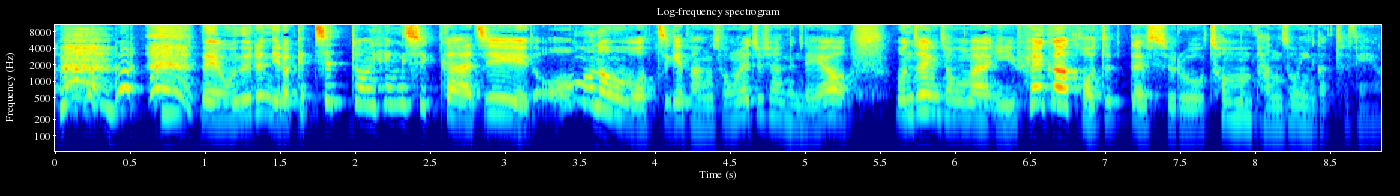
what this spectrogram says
네, 오늘은 이렇게 치통 행시까지 너무너무 멋지게 방송을 해주셨는데요. 원장님 정말 이 회가 거듭될수록 전문 방송인 같으세요.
